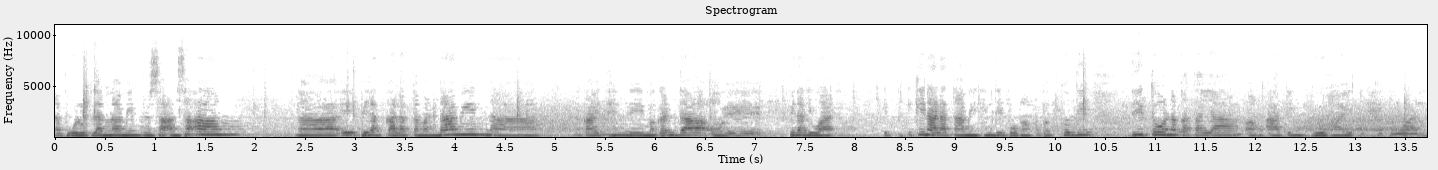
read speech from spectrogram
napulot lang namin kung saan-saan, na eh, pinagkalat naman namin na, na kahit hindi maganda o eh, pinaliwa, ik- ikinalat namin, hindi po mga kapatid. Kundi dito nakataya ang ating buhay at katawan.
